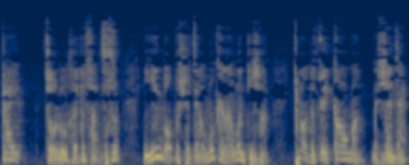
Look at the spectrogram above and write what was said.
该做如何的反思？你英国不是在乌克兰问题上跳得最高吗？那现在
